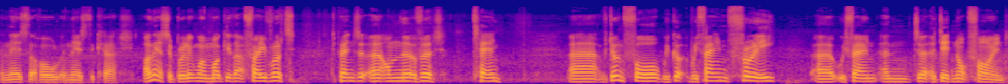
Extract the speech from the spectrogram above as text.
and there's the hole and there's the cache. I think it's a brilliant one. Might give that favourite. Depends uh, on the other 10 uh, we've done four. We've got we found three uh, we found and uh, did not find.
